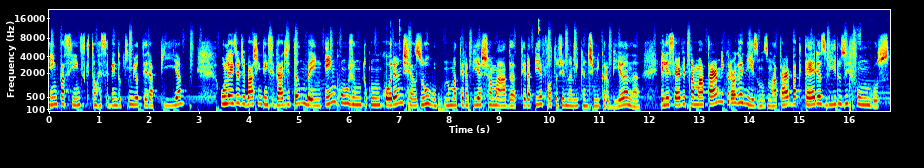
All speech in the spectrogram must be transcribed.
em pacientes que estão recebendo quimioterapia. O laser de baixa intensidade também, em conjunto com um corante azul, numa terapia chamada terapia fotodinâmica antimicrobiana, ele serve para matar micro-organismos, matar bactérias, vírus e fungos.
